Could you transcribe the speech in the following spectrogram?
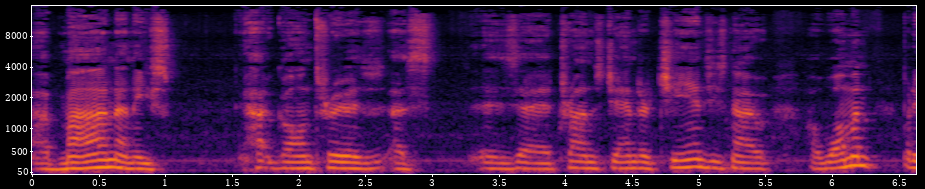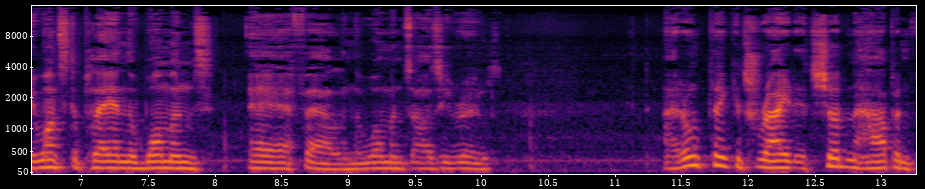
a man and he's gone through his, his uh, transgender change. He's now a woman, but he wants to play in the women's AFL, and the women's Aussie rules. I don't think it's right. It shouldn't happen.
